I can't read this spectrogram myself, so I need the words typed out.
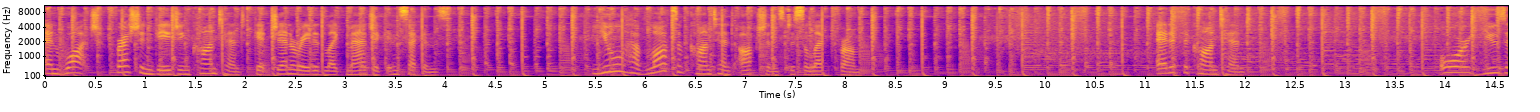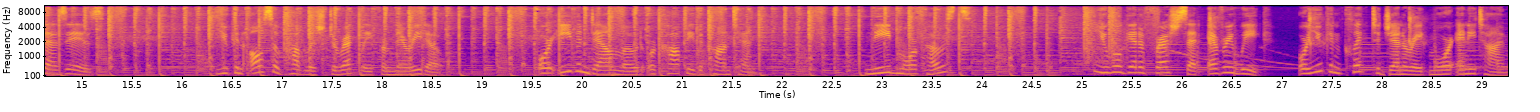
And watch fresh engaging content get generated like magic in seconds. You'll have lots of content options to select from. Edit the content. Or use as is. You can also publish directly from Narrato. Or even download or copy the content. Need more posts? You will get a fresh set every week, or you can click to generate more anytime.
